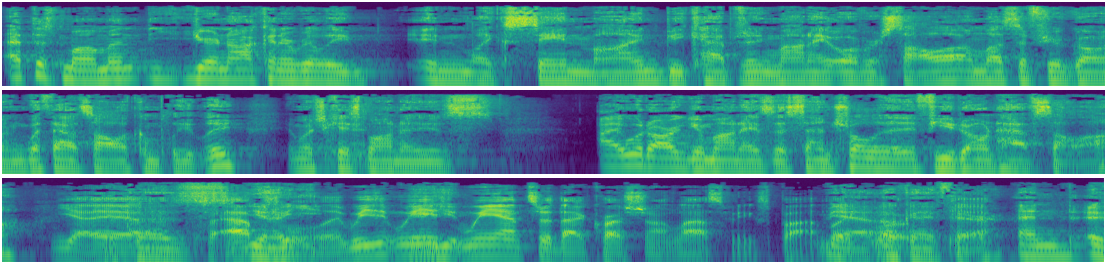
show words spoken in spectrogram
at this moment, you're not going to really, in like sane mind, be captaining Mane over Salah unless if you're going without Salah completely. In which case, Mane is. I would argue Mane is essential if you don't have Salah. Yeah, yeah, Because, yeah. you know, absolutely. we we yeah, you- we answered that question on last week's pod. Like, yeah. Okay. Fair. And uh,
